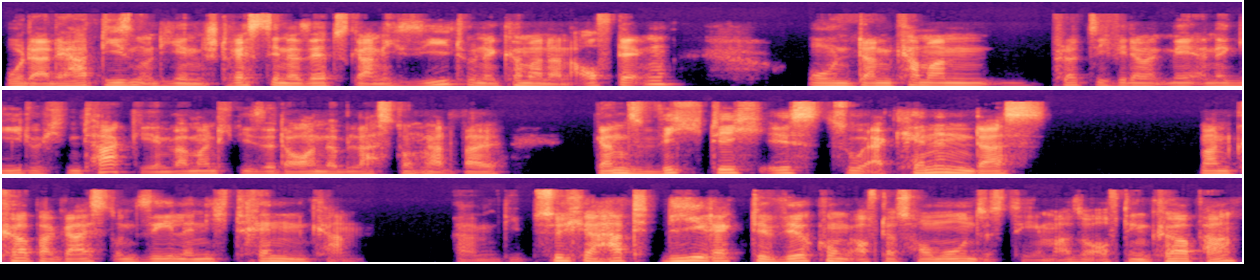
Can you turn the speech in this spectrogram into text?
Oder der hat diesen und jenen Stress, den er selbst gar nicht sieht und den können wir dann aufdecken. Und dann kann man plötzlich wieder mit mehr Energie durch den Tag gehen, weil man nicht diese dauernde Belastung hat. Weil ganz wichtig ist zu erkennen, dass man Körper, Geist und Seele nicht trennen kann. Ähm, die Psyche hat direkte Wirkung auf das Hormonsystem, also auf den Körper.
